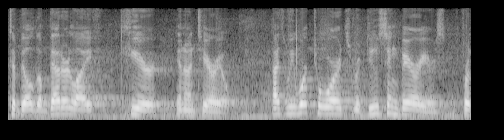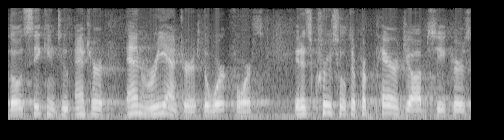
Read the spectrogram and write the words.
to build a better life here in Ontario. As we work towards reducing barriers for those seeking to enter and re-enter the workforce, it is crucial to prepare job seekers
